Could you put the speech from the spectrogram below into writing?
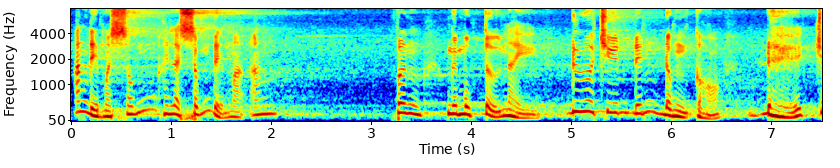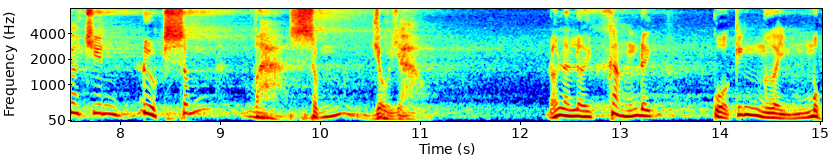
Ăn để mà sống hay là sống để mà ăn? Vâng người mục tử này đưa chiên đến đồng cỏ để cho chiên được sống và sống dồi dào. Đó là lời khẳng định của cái người mục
